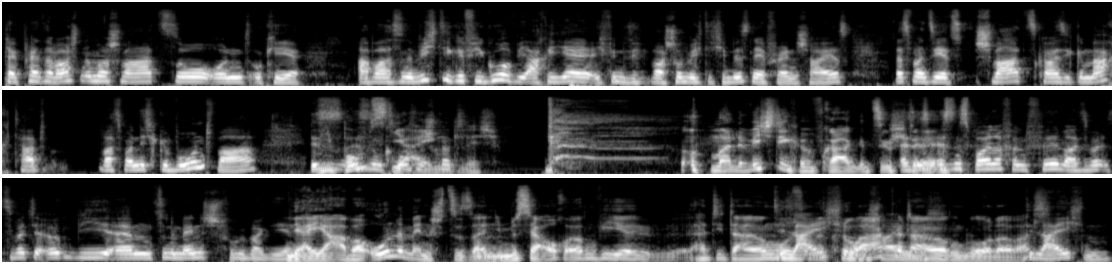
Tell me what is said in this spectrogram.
Black Panther war schon immer schwarz so und okay. Aber so eine wichtige Figur wie Ariel, ich finde, sie war schon wichtig im Disney-Franchise, dass man sie jetzt schwarz quasi gemacht hat, was man nicht gewohnt war, ist, Wie es- ist ein die großer Schritt. eigentlich? um mal eine wichtige Frage zu Es stellen. ist, es ist ein Spoiler für einen Film, also sie wird, ja irgendwie ähm, zu einem Mensch vorübergehen. ja, ja, aber ohne Mensch zu sein, die müsste ja auch irgendwie, hat die da irgendwo Die so eine Leichen Kloake da irgendwo oder was? Die Leichen.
